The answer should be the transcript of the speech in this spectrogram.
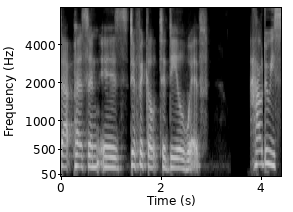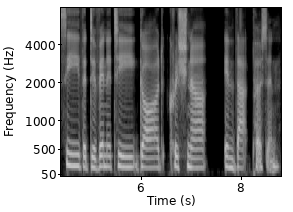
That person is difficult to deal with. How do we see the divinity, God, Krishna in that person?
